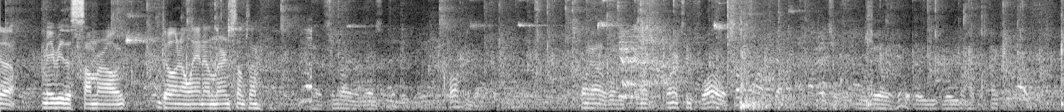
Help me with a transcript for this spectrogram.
uh, maybe this summer I'll go in Atlanta and learn something. Have somebody that knows what they're talking about. Point out one, one, one or two flaws that you, you'll be able to hit where you, where you don't have to think about it.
